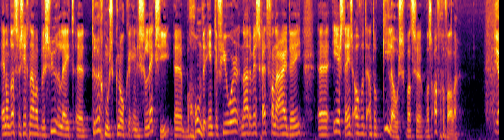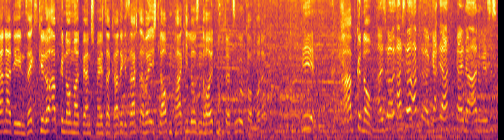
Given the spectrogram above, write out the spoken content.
En omdat ze zich na wat blessureleed terug moest knokken in de selectie... begon de interviewer na de wedstrijd van de ARD... eerst eens over het aantal kilo's wat ze was afgevallen. Ja, Nadine, 6 Kilo abgenommen hat Bernd Schmelzer gerade gesagt, aber ich glaube, ein paar Kilo sind heute noch dazugekommen, oder? Wie? Abgenommen. Also, ach so, ab, ja, keine Ahnung. Es ist,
